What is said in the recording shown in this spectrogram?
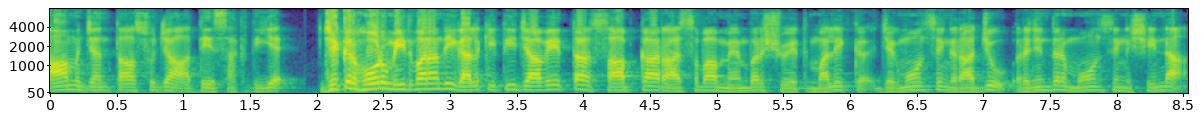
ਆਮ ਜਨਤਾ ਸੁਝਾਅ ਦੇ ਸਕਦੀ ਹੈ। ਜੇਕਰ ਹੋਰ ਉਮੀਦਵਾਰਾਂ ਦੀ ਗੱਲ ਕੀਤੀ ਜਾਵੇ, ਤਾਂ ਸਾਬਕਾ ਰਾਜ ਸਭਾ ਮੈਂਬਰ ਸ਼ਵੇਤ ਮਲਿਕ, ਜਗਮੋਹਨ ਸਿੰਘ ਰਾਜੂ, ਰਜਿੰਦਰ ਮੋਹਨ ਸਿੰਘ ਸ਼ੀਨਾ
